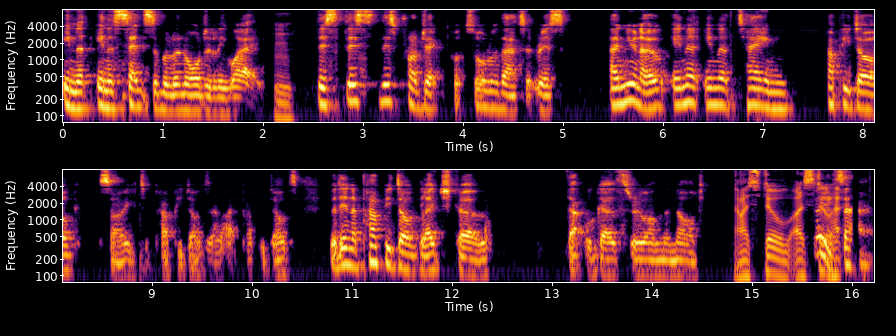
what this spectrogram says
in a, in a sensible and orderly way. Mm. This, this, this project puts all of that at risk. And, you know, in a, in a tame puppy dog, sorry to puppy dogs, I like puppy dogs, but in a puppy dog LegCo, that will go through on the nod. I still, I still, ha-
